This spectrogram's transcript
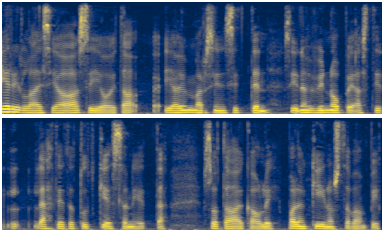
erilaisia asioita ja ymmärsin sitten siinä hyvin nopeasti lähteitä tutkiessani, että sota-aika oli paljon kiinnostavampi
